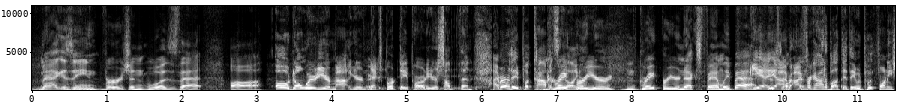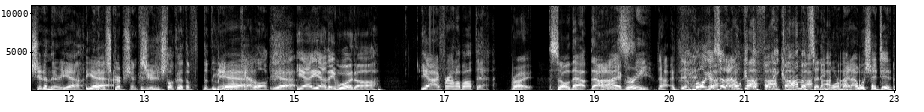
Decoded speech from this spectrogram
magazine version was that uh, Oh, don't wear to your mount, your next birthday party or something. I remember they put comments. great like, for your great for your next family bash. Yeah, yeah. I, I forgot about that. They would put funny shit in there. Yeah, in the Yeah. description because you're just looking at the the, the manual Yeah, catalog. yeah. yeah, yeah. They would. Uh, yeah, I forgot about that. Right. So that that I was, agree. But like I said, I don't get the funny comments anymore, man. I wish I did.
